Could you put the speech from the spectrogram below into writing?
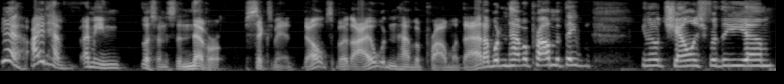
Yeah, I'd have. I mean, listen, it's the never six man belts, but I wouldn't have a problem with that. I wouldn't have a problem if they, you know, challenge for the um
